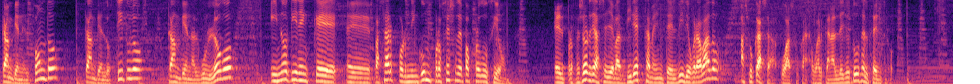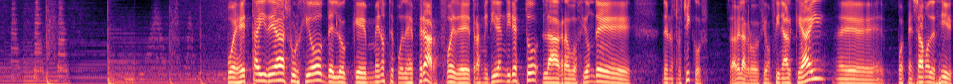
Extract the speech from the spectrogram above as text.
cambian el fondo, cambian los títulos, cambian algún logo y no tienen que eh, pasar por ningún proceso de postproducción el profesor ya se lleva directamente el vídeo grabado a su casa o, al canal de YouTube del centro. Pues esta idea surgió de lo que menos te puedes esperar, fue de transmitir en directo la graduación de, de nuestros chicos. La graduación final que hay, eh, pues pensamos decir,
